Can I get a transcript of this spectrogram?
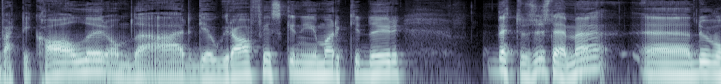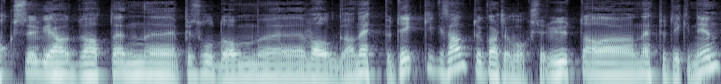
vertikaler, om det er geografiske nye markeder. Dette systemet eh, du vokser, Vi har hatt en episode om eh, valg av nettbutikk. ikke sant? Du kanskje vokser ut av nettbutikken din.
